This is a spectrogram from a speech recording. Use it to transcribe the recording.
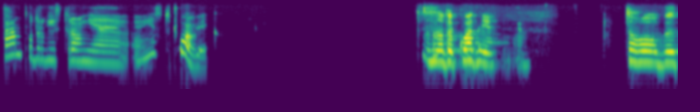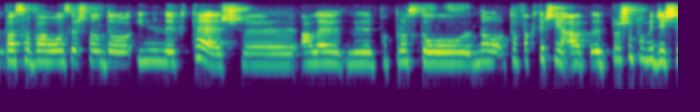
tam po drugiej stronie jest człowiek. no tak dokładnie. To by pasowało zresztą do innych też, y, ale y, po prostu, no to faktycznie, a y, proszę powiedzieć,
